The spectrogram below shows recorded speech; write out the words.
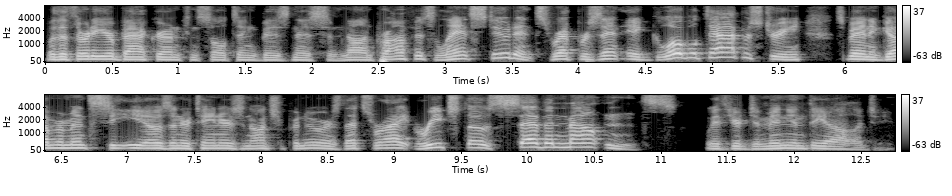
With a 30 year background consulting business and nonprofits, Lance students represent a global tapestry spanning governments, CEOs, entertainers, and entrepreneurs. That's right. Reach those seven mountains with your dominion theology.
